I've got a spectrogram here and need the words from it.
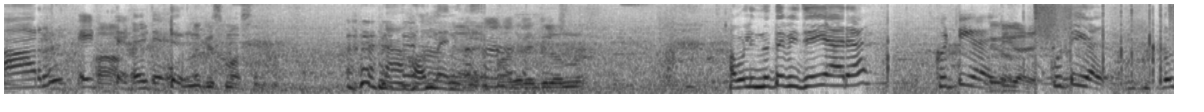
ആറ്. എട്ട്. ഒന്ന് എനിക്ക്. അപ്പോൾ ഇന്നത്തെ വിജയി ആരാ? കുട്ടികൾ. കുട്ടികൾ. കുട്ടികൾ. അപ്പോൾ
